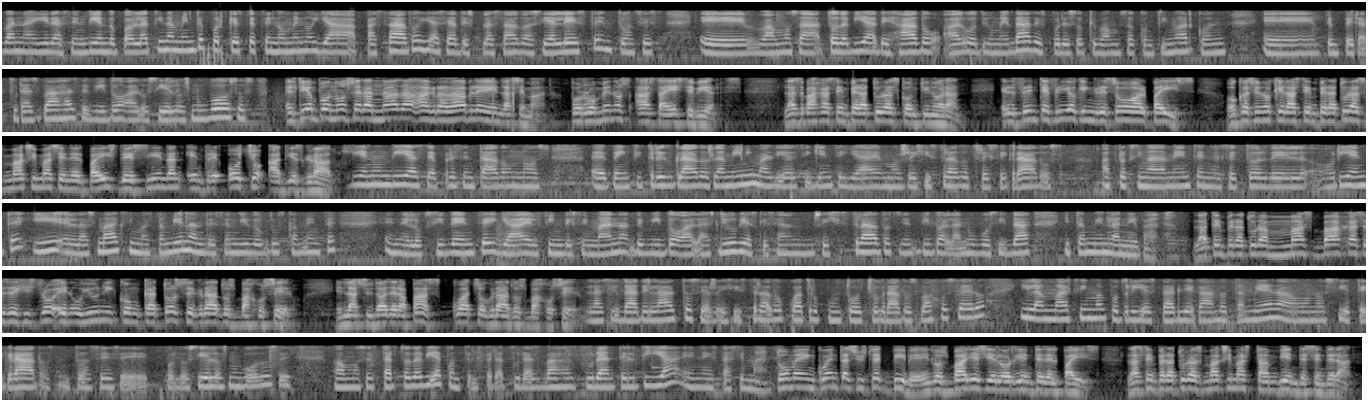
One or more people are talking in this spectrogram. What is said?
van a ir ascendiendo paulatinamente porque este fenómeno ya ha pasado, ya se ha desplazado hacia el este, entonces eh, vamos a, todavía ha dejado algo de humedades, por eso que vamos a continuar con eh, temperaturas bajas debido a los cielos nubosos. El tiempo no será nada agradable en la semana, por lo menos hasta este viernes. Las bajas temperaturas continuarán. El frente frío que ingresó al país ocasionó que las temperaturas máximas en el país desciendan entre 8 a 10 grados. Y en un día se ha presentado unos 23 eh, grados la mínima, al día siguiente ya hemos registrado 13 grados aproximadamente en el sector del oriente y en las máximas también han descendido bruscamente en el occidente ya el fin de semana debido a las lluvias que se han registrado, debido a la nubosidad y también la nevada. La temperatura más baja se registró en Uyuni con 14 grados bajo cero. En la ciudad de La Paz, 4 grados bajo cero. La ciudad del Alto se ha registrado 4.8 grados bajo cero y la máxima podría estar llegando también a unos 7 grados. Entonces, eh, por los cielos nubosos eh, vamos a estar todavía con temperaturas bajas durante el día en esta semana. Tome en cuenta si usted vive en los valles y el oriente del país. Las temperaturas máximas también descenderán.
